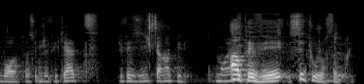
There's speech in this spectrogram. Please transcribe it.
Bon, de toute façon, j'ai fait 4. J'ai fait 6, je perds un PV. Un PV, c'est toujours ça de prix.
